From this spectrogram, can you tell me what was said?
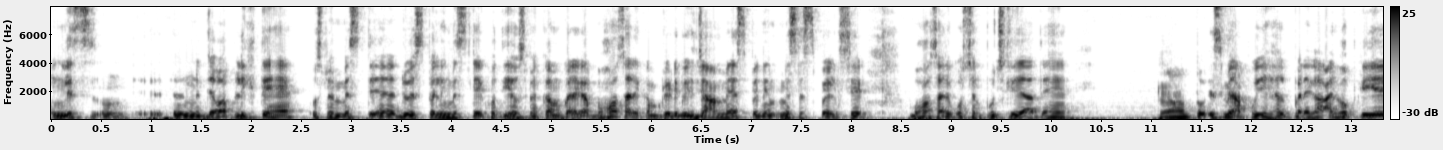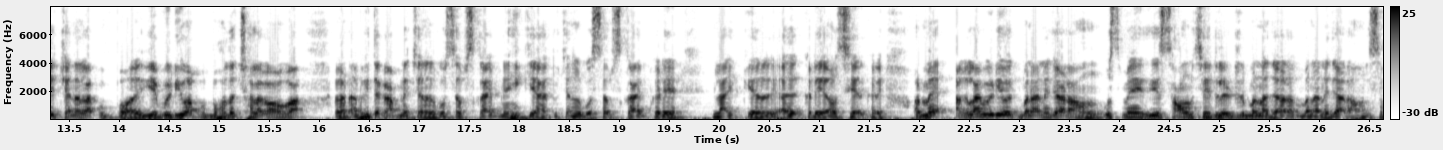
इंग्लिश जब आप लिखते हैं, उसमें जो स्पेलिंग मिस्टेक होती है, उसमें कम करेगा। बहुत सारे कम्पिटेटिव एग्ज़ाम में स्पेलिंग मिस स्पेल्ड से बहुत सारे क्वेश्चन पूछ लिए जाते हैं। तो इसमें आपको ये हेल्प करेगा। आई होप कि ये चैनल आपको ये वीडियो आपको बहुत अच्छा लगा होगा। अगर अभी तक आपने चैनल को सब्सक्राइब नहीं किया है तो चैनल को सब्सक्राइब करें लाइक करें और शेयर करें। और मैं अगला वीडियो एक बनाने जा रहा हूँ, उसमें ये साउंड से रिलेटेड बना जा, बनाने जा रहा हूँ, जिससे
